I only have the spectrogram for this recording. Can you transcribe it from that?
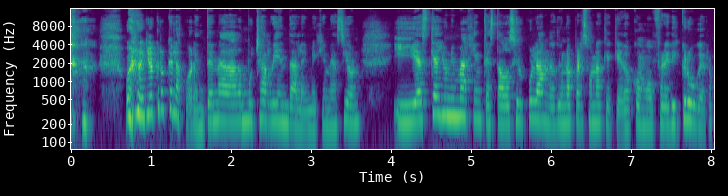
bueno, yo creo que la cuarentena ha dado mucha rienda a la imaginación y es que hay una imagen que ha estado circulando de una persona que quedó como Freddy Krueger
